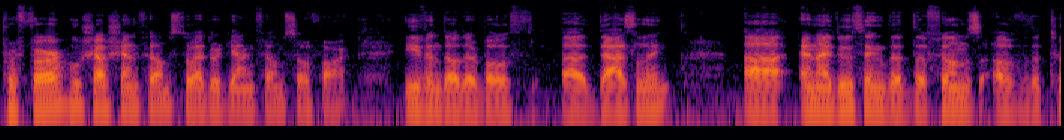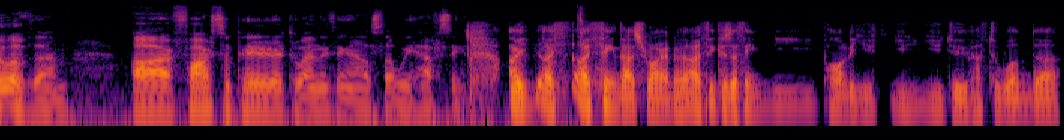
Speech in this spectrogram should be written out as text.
prefer Hou Hsiao-hsien films to Edward Yang films so far, even though they're both uh, dazzling. Uh, and I do think that the films of the two of them are far superior to anything else that we have seen. I I, I think that's right, and I think because I think partly you, you you do have to wonder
